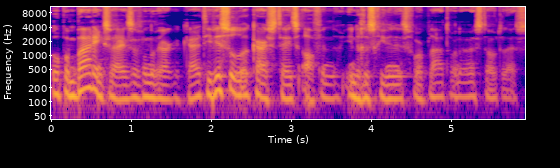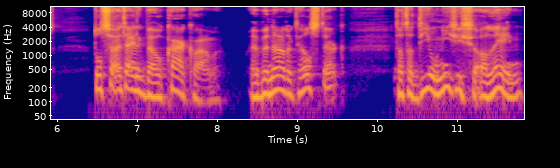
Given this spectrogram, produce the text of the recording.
openbaringswijzen van de werkelijkheid, die wisselden elkaar steeds af in de, in de geschiedenis voor Plato en Aristoteles. Tot ze uiteindelijk bij elkaar kwamen. Hij benadrukt heel sterk dat dat Dionysische alleen,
